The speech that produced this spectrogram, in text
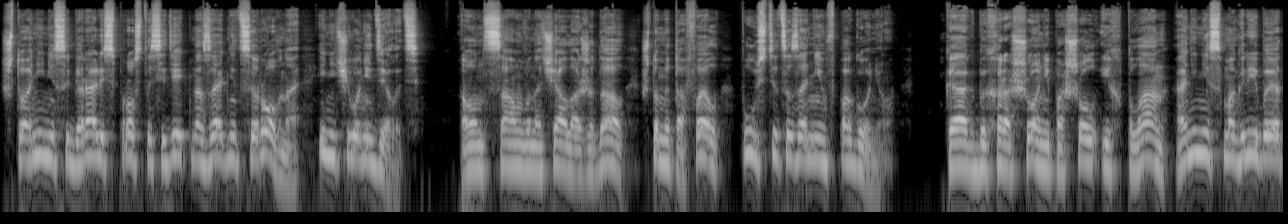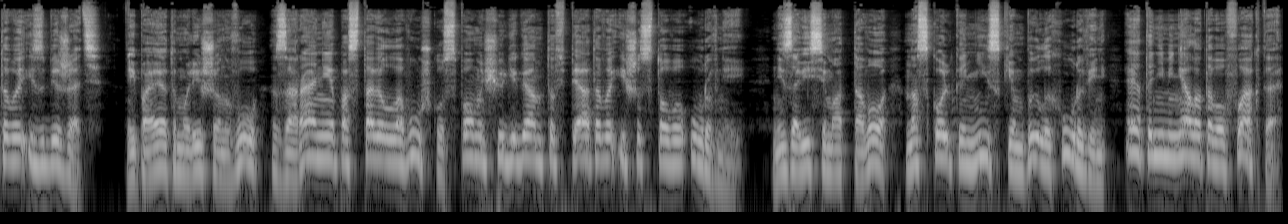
что они не собирались просто сидеть на заднице ровно и ничего не делать. Он с самого начала ожидал, что Метафел пустится за ним в погоню. Как бы хорошо ни пошел их план, они не смогли бы этого избежать. И поэтому Ли Шен Ву заранее поставил ловушку с помощью гигантов пятого и шестого уровней – Независимо от того, насколько низким был их уровень, это не меняло того факта,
